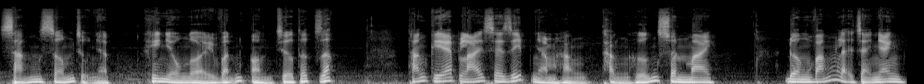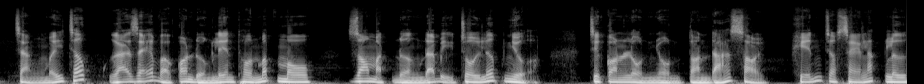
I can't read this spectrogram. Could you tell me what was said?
Sáng sớm chủ nhật, Khi nhiều người vẫn còn chưa thức giấc, Thắng Kiev lái xe Jeep nhằm hẳn thẳng hướng Xuân Mai. Đường vắng lại chạy nhanh, Chẳng mấy chốc, Gã rẽ vào con đường lên thôn mấp mô, Do mặt đường đã bị trôi lớp nhựa Chỉ còn lồn nhồn toàn đá sỏi, Khiến cho xe lắc lư.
